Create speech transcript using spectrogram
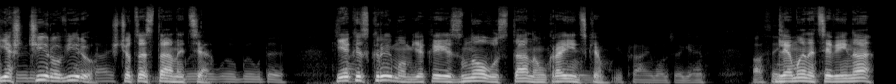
Я щиро вірю, що це станеться, як і з Кримом, який знову стане українським. Для мене ця війна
